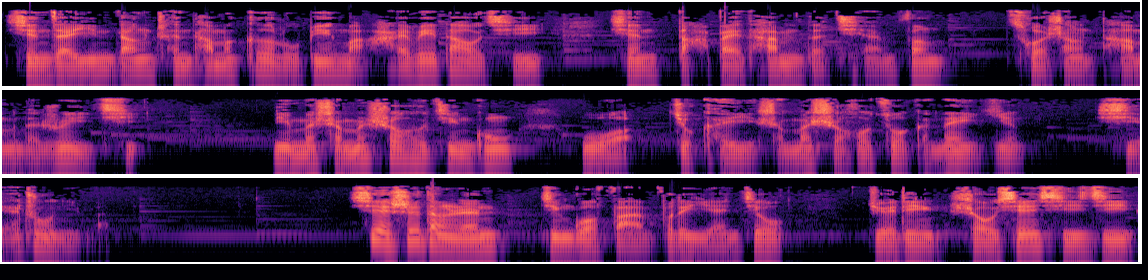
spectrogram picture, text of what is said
现在应当趁他们各路兵马还未到齐，先打败他们的前锋，挫伤他们的锐气。”你们什么时候进攻，我就可以什么时候做个内应，协助你们。谢石等人经过反复的研究，决定首先袭击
